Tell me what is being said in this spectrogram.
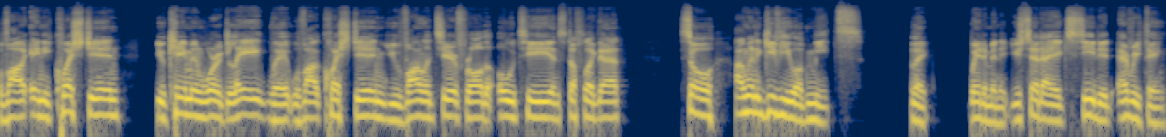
without any question. You came and worked late with, without question. You volunteered for all the OT and stuff like that. So I'm going to give you a meets. Like, wait a minute. You said I exceeded everything.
